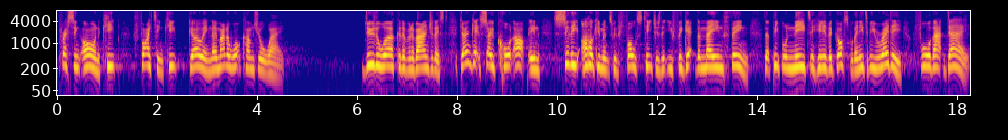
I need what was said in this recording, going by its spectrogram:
pressing on. Keep fighting. Keep going, no matter what comes your way. Do the work of an evangelist. Don't get so caught up in silly arguments with false teachers that you forget the main thing that people need to hear the gospel. They need to be ready for that day.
